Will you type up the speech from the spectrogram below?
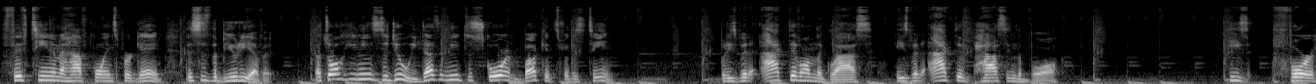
15 and a half points per game. This is the beauty of it. That's all he needs to do. He doesn't need to score in buckets for this team. But he's been active on the glass, he's been active passing the ball. He's, for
